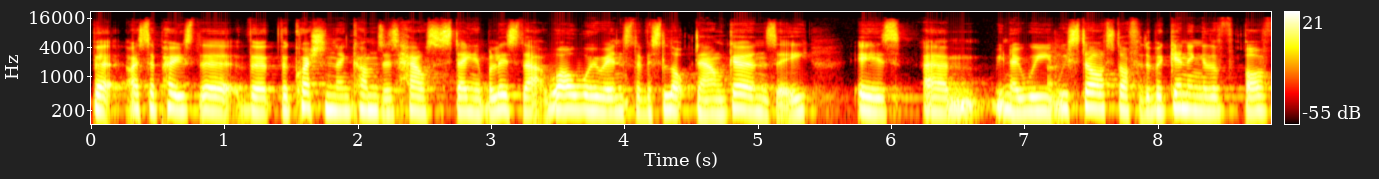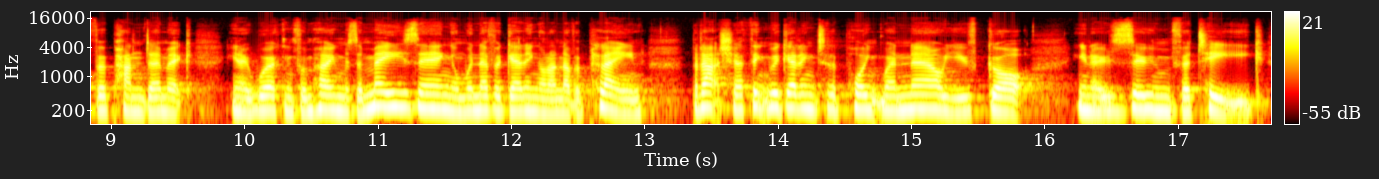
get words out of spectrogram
But I suppose the, the, the question then comes is how sustainable is that? While we're in sort of this lockdown Guernsey, is um, you know we, we started off at the beginning of, of the pandemic you know working from home is amazing and we're never getting on another plane. But actually I think we're getting to the point where now you've got you know Zoom fatigue.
